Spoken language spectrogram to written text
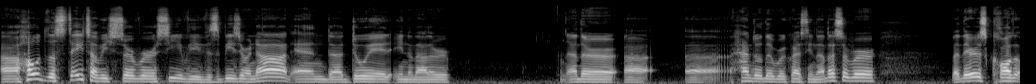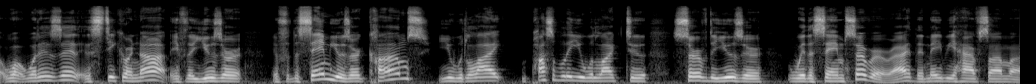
uh, hold the state of each server, see if it's busy or not, and uh, do it in another, another uh, uh, handle the request in another server. But there is called what what is it? Stick or not. If the user, if the same user comes, you would like possibly you would like to serve the user with the same server, right? They maybe have some uh,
